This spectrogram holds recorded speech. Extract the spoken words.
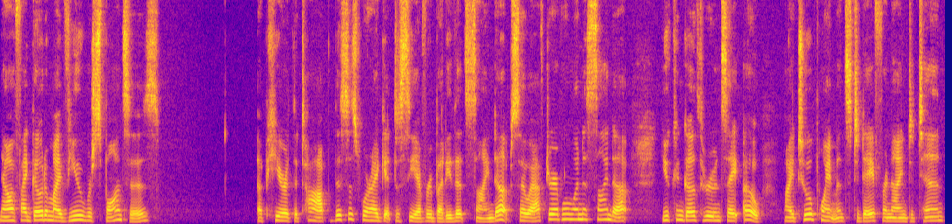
Now if I go to my view responses, up here at the top, this is where I get to see everybody that's signed up. So after everyone is signed up, you can go through and say, oh, my two appointments today for 9 to 10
